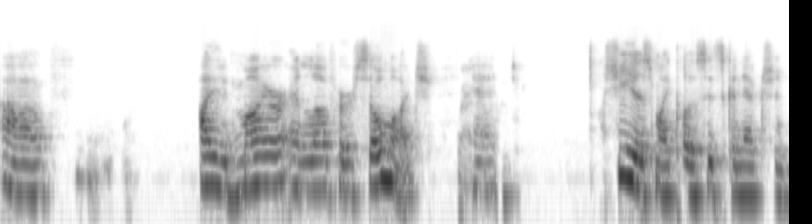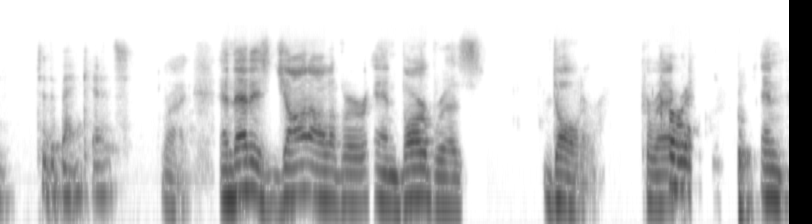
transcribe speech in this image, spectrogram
uh, I admire and love her so much. Right. And she is my closest connection to the Bankheads. Right. And that is John Oliver and Barbara's daughter, correct? Correct. And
